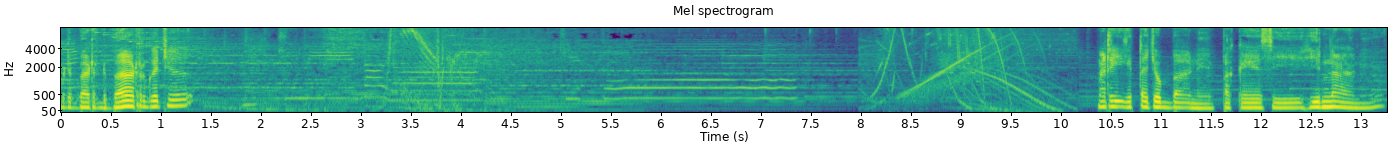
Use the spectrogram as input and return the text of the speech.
Berdebar-debar gue cuy. Mari kita coba nih pakai si Hina nih.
